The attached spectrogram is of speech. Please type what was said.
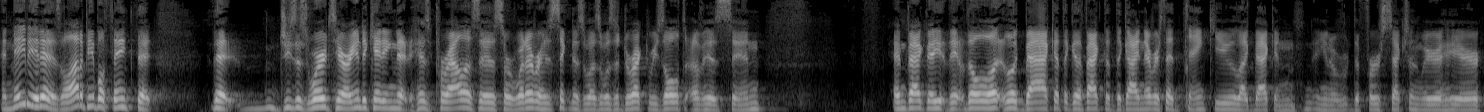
and maybe it is, a lot of people think that that Jesus' words here are indicating that his paralysis or whatever his sickness was was a direct result of his sin. In fact, they, they, will look back at the, fact that the guy never said thank you, like back in you know the first section we were here.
